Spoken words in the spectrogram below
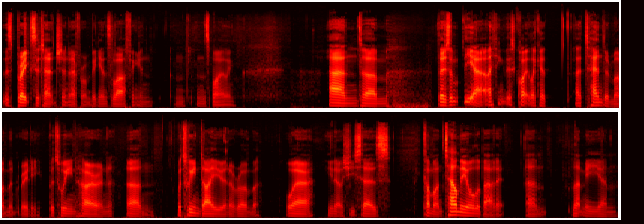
this breaks attention. Everyone begins laughing and, and, and smiling. And um, there's a yeah, I think there's quite like a, a tender moment really between her and um, between Daiyu and Aroma, where you know she says, "Come on, tell me all about it. Um, let me um,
